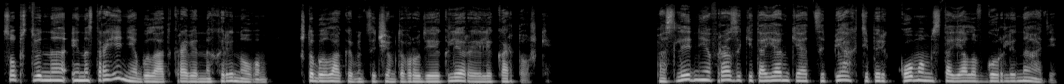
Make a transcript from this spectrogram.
Собственно, и настроение было откровенно хреновым, чтобы лакомиться чем-то вроде эклера или картошки. Последняя фраза китаянки о цепях теперь комом стояла в горле Нади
